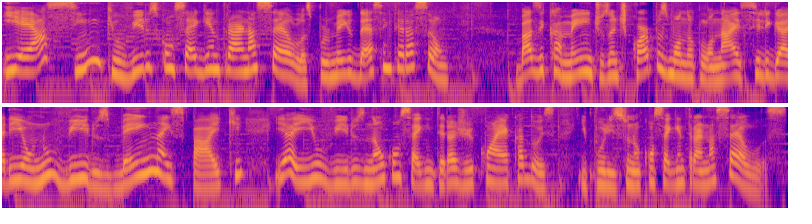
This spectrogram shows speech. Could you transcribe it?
E é assim que o vírus consegue entrar nas células, por meio dessa interação. Basicamente, os anticorpos monoclonais se ligariam no vírus, bem na spike, e aí o vírus não consegue interagir com a ECA2 e por isso não consegue entrar nas células.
